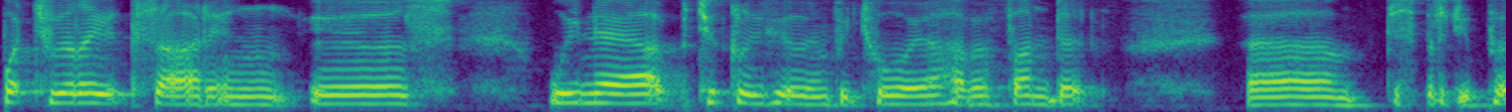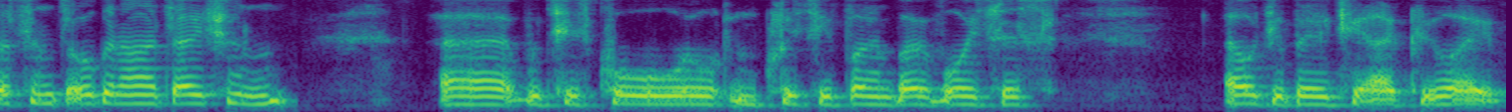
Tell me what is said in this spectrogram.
what's really exciting is we now, particularly here in Victoria, have a funded um, disability persons organisation, uh, which is called Inclusive Rainbow Voices LGBTIQA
